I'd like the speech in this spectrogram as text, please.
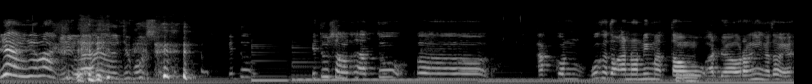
ya iyalah gila aja bos. Itu itu salah satu eh, akun gue gak tau anonim atau ada orangnya gak tau ya.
